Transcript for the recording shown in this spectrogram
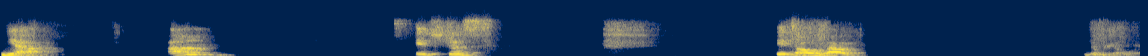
yeah. Um, it's just it's all about the real work,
